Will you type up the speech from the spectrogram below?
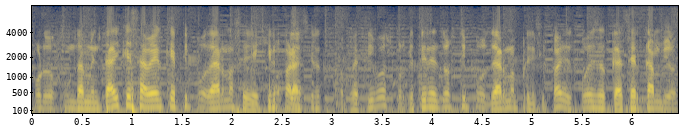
por lo fundamental que saber qué tipo de armas elegir para ciertos objetivos porque tienes dos tipos de armas principales puedes hacer cambio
